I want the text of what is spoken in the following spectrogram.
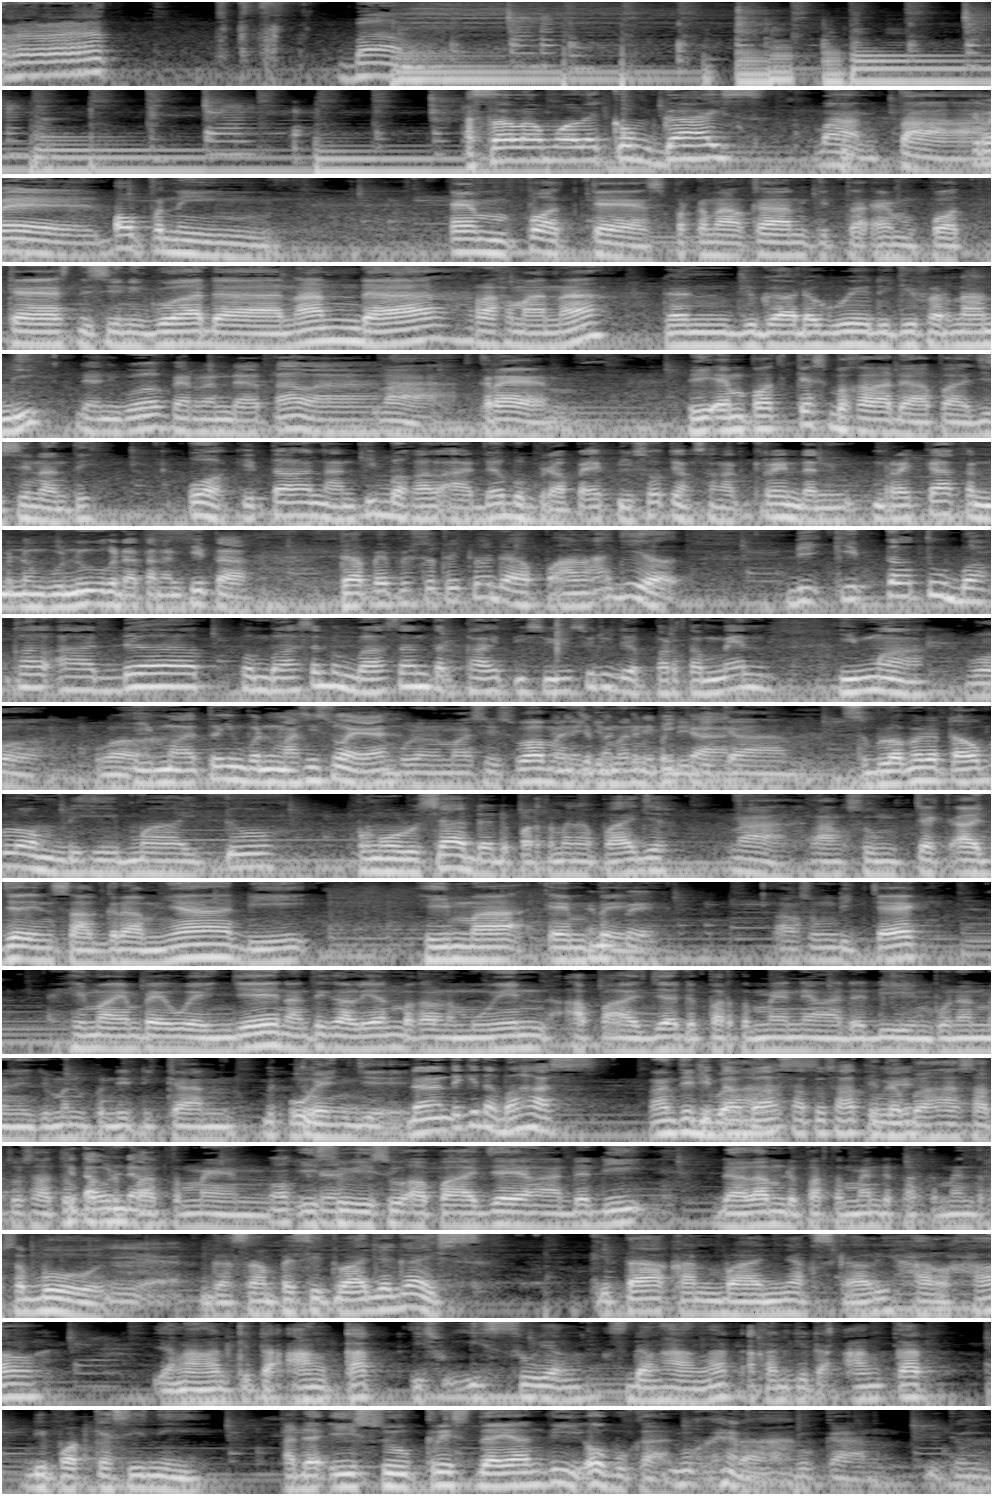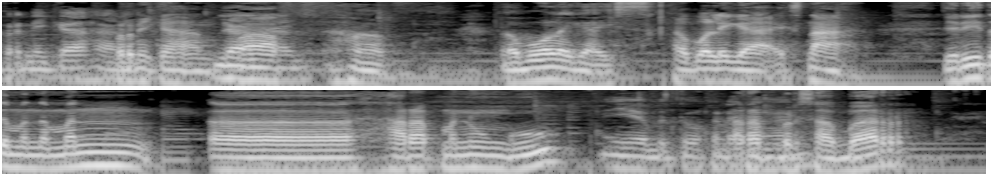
Bam. Assalamualaikum guys. Mantap. Keren. Opening M Podcast. Perkenalkan kita M Podcast. Di sini gua ada Nanda Rahmana. dan juga ada gue Diki Fernandi. Dan gue Fernanda Tala. Nah, keren. Di M Podcast bakal ada apa aja sih nanti? Wah, kita nanti bakal ada beberapa episode yang sangat keren dan mereka akan menunggu-nunggu kedatangan kita. Tiap episode itu ada apaan aja ya? Di kita tuh bakal ada pembahasan-pembahasan terkait isu-isu di departemen HIMA. Wah, Wah. HIMA itu himpunan mahasiswa ya. himpunan mahasiswa manajemen, Manajemen pendidikan. Sebelumnya udah tahu belum di Hima itu pengurusnya ada departemen apa aja? Nah, langsung cek aja Instagramnya di Hima MP. MP. Langsung dicek Hima MP UNJ nanti kalian bakal nemuin apa aja departemen yang ada di Himpunan Manajemen Pendidikan UNJ. Dan nanti kita bahas. Nanti kita dibahas bahas satu-satu Kita ya. bahas satu-satu Kita per undang. departemen. Oke. Isu-isu apa aja yang ada di dalam departemen-departemen tersebut. Iya. Nggak sampai situ aja guys. Kita akan banyak sekali hal-hal yang akan kita angkat, isu-isu yang sedang hangat akan kita angkat di podcast ini. Ada isu Kris Dayanti. Oh, bukan. Bukan. Bukan. Itu pernikahan. Pernikahan. Jangan. Maaf. nggak boleh guys. Nggak boleh guys. Nah, jadi teman-teman eh, harap menunggu, Iya betul harap kedatangan. bersabar.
